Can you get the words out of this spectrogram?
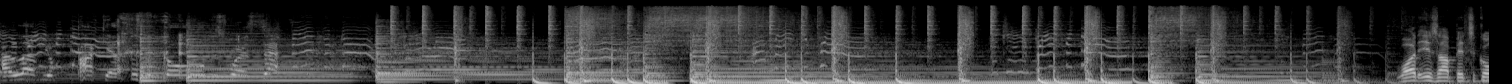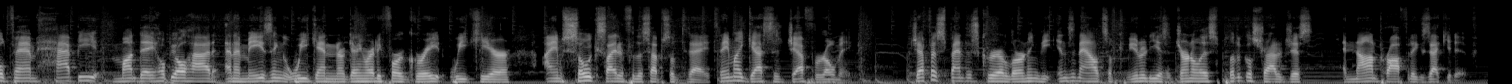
I love your podcast. This is gold. Is where it's at. What is up? It's Gold fam. Happy Monday. Hope you all had an amazing weekend and are getting ready for a great week here. I am so excited for this episode today. Today, my guest is Jeff Romig. Jeff has spent his career learning the ins and outs of community as a journalist, political strategist, and nonprofit executive.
